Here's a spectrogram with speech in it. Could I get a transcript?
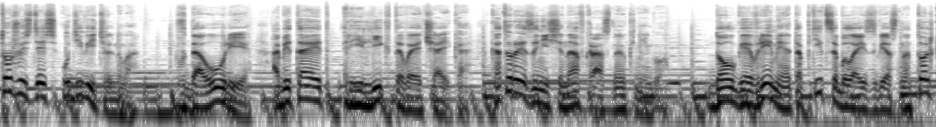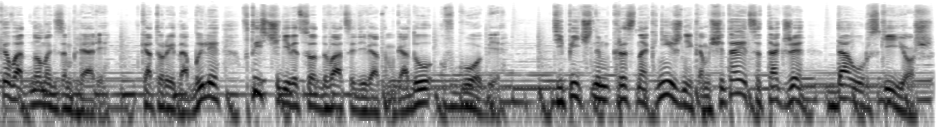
Что же здесь удивительного? В Даурии обитает реликтовая чайка, которая занесена в Красную книгу. Долгое время эта птица была известна только в одном экземпляре, который добыли в 1929 году в Гобе. Типичным краснокнижником считается также даурский еж.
